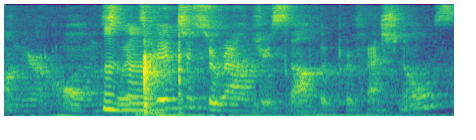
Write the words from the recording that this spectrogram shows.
on your own. So it's Mhm. good to surround yourself with professionals,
